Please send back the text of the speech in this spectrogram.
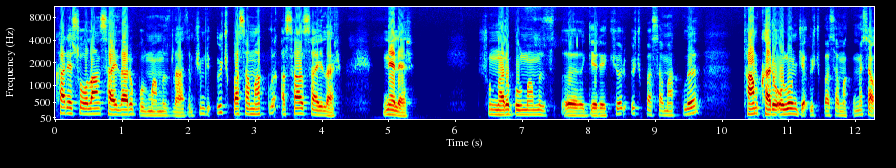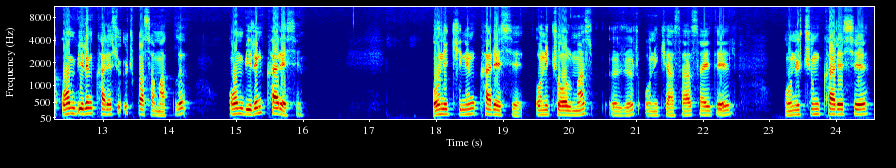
karesi olan sayıları bulmamız lazım. Şimdi 3 basamaklı asal sayılar neler? Şunları bulmamız e, gerekiyor. 3 basamaklı tam kare olunca 3 basamaklı. Mesela 11'in karesi 3 basamaklı. 11'in karesi. 12'nin karesi. 12 olmaz. Özür. 12 asal sayı değil. 13'ün karesi.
